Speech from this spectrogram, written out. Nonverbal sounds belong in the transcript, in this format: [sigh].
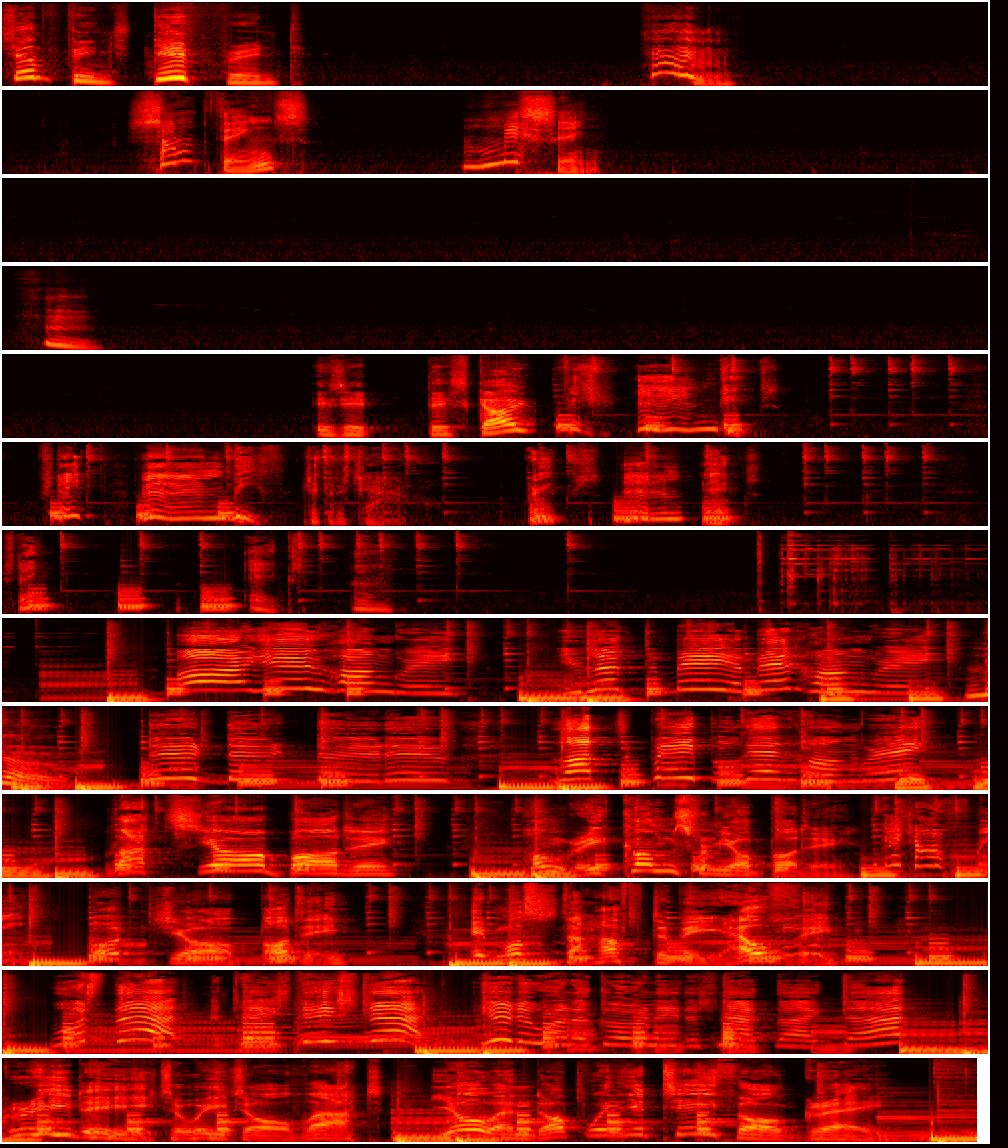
Something's different. Hmm. Something's missing. Hmm. Is it this guy? Fish and chips. Steak and beef. Chicken chow. Grapes and eggs. No. Do do do do. Lots of people get hungry. That's your body. Hungry comes from your body. get off me. But your body, it must have to be healthy. What's that? A tasty snack. You don't want to go and eat a snack like that. Greedy to eat all that, you'll end up with your teeth all grey. Do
